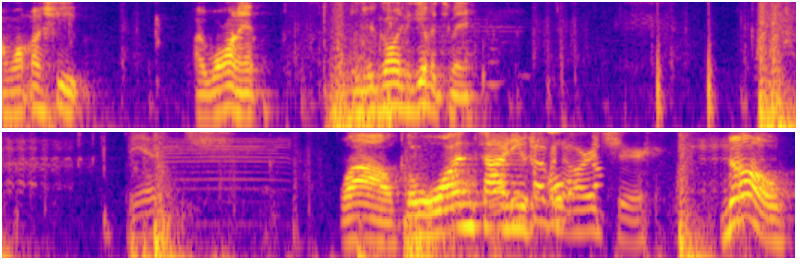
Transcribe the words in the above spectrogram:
I want my sheep. I want it, and you're going to give it to me. Bitch. Wow, the one Why time do you have an archer? No.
